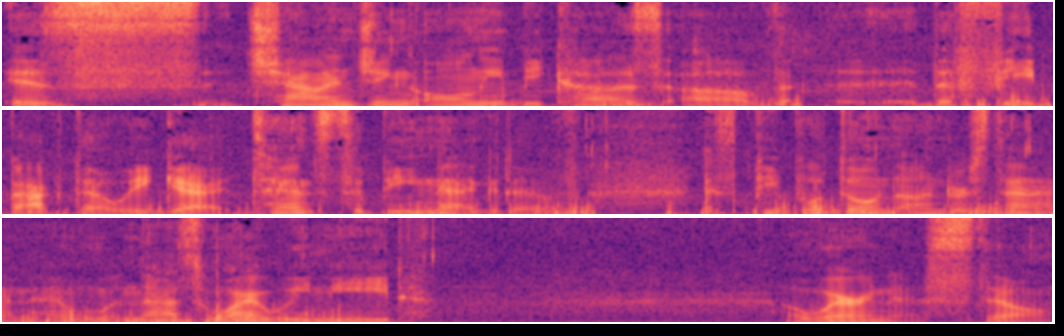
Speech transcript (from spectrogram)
is challenging only because of the feedback that we get. It tends to be negative because people don't understand and that's why we need awareness still.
